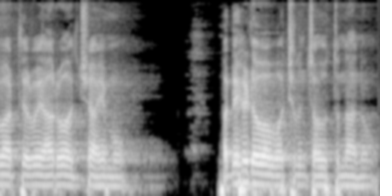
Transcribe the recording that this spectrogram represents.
వార్త ఇరవై ఆరో అధ్యాయము పదిహేడవ వచనం చదువుతున్నాను.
